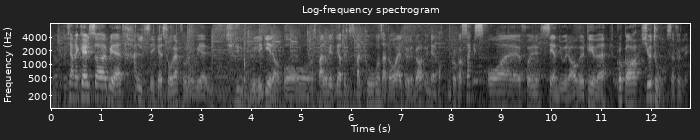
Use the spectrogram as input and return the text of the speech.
Hvis du kommer i kveld, så blir det et helsikes show, i hvert fall, og vi er utrolig gira på å spille. Og det at vi skal spille to konserter òg, er utrolig bra. Under 18 klokka 6, og eh, for seniorer over 20 klokka 22, selvfølgelig.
